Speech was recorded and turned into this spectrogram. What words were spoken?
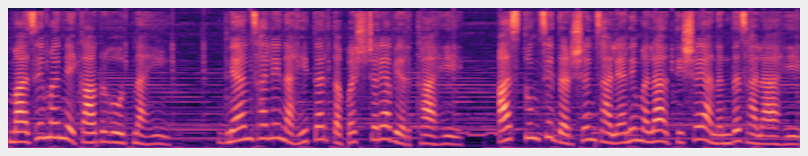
माझे मन एकाग्र होत नाही. ज्ञान झाले नाही तर तपश्चर्या व्यर्थ आहे. आज तुमचे दर्शन झाल्याने मला अतिशय आनंद झाला आहे.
